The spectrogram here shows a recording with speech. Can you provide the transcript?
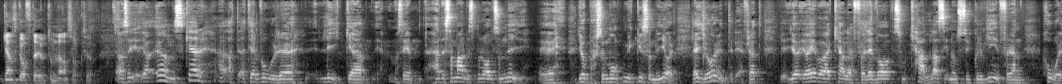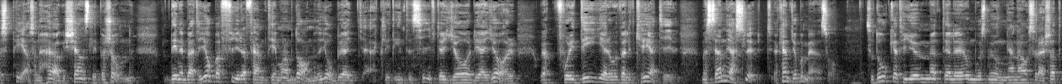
ganska ofta utomlands också. Alltså, jag önskar att, att jag vore lika, man säger, hade samma arbetsmoral som ni. Eh, jobbar så mycket som ni gör. Jag gör inte det. För att jag, jag är vad jag kallar för, eller vad som kallas inom psykologin för en HSP, alltså en högkänslig person. Det innebär att jag jobbar 4-5 timmar om dagen, men då jobbar jag jäkligt intensivt. Jag gör det jag gör. Och jag får idéer och är väldigt kreativ. Men sen är jag slut. Jag kan inte jobba mer än så. Så då åker jag till gymmet eller umgås med ungarna och sådär. Så att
